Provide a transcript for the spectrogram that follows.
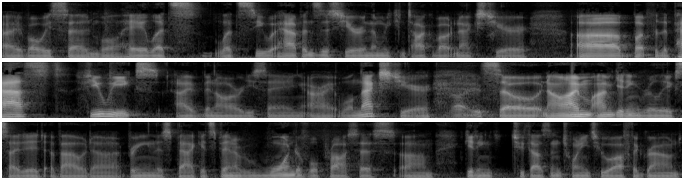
I, have always said, "Well, hey, let's let's see what happens this year, and then we can talk about next year." Uh, but for the past few weeks, I've been already saying, "All right, well, next year." Nice. So now I'm I'm getting really excited about uh, bringing this back. It's been a wonderful process um, getting 2022 off the ground.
